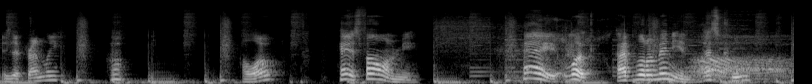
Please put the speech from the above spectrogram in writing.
Is it friendly? Hello? Hey, it's following me. Hey, look, I have a little minion. That's cool.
